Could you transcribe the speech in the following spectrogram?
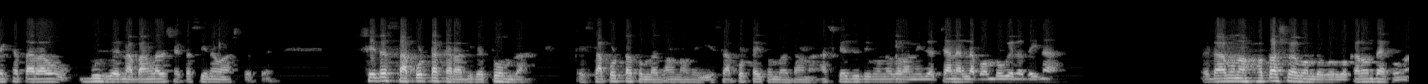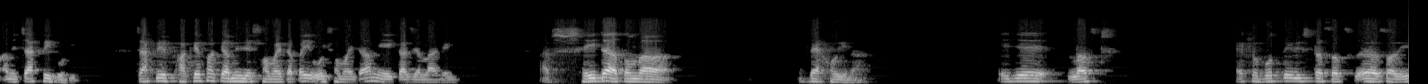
দেখে তারাও বুঝবে, না, বাংলাদেশে একটা সিনেমা আসতেছে। সেটা সাপোর্টটা কারা দিবে? তোমরা। এই সাপোর্টটা তোমরা দাও না এই সাপোর্টটাই তোমরা দাও না। আজকে যদি মনে করো নিজের চ্যানেলটা বন্ধ করে দেই না, এটা মনে হতাশ হয়ে বন্ধ করব। কারণ দেখো, আমি চাকরি করি। চাকরির ফাঁকে ফাঁকে আমি যে সময়টা পাই, ওই সময়টা আমি এই কাজে লাগাই। আর সেইটা তোমরা দেখোই না। এই যে লাস্ট একশো বত্রিশটা সরি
